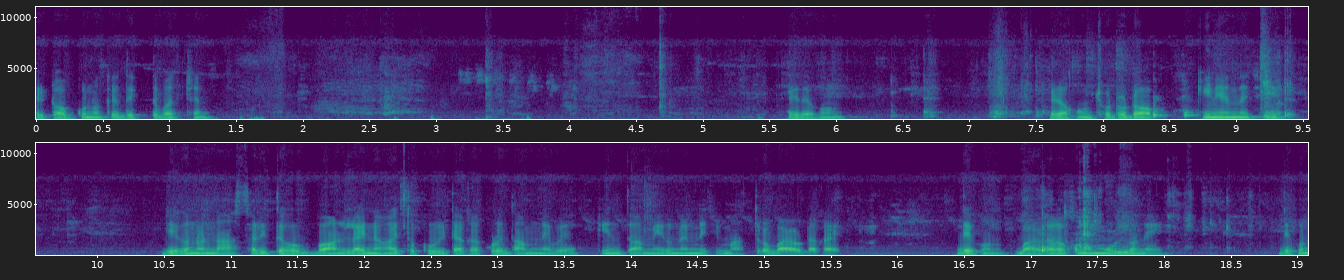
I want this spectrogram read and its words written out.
এই টপগুলোকে দেখতে পাচ্ছেন। এই দেখুন, এরকম ছোট টপ কিনে এনেছি। যে কোনো নার্সারিতে হোক বা অনলাইনে হয়তো কুড়ি টাকা করে দাম নেবে, কিন্তু আমি এগুলো এনেছি মাত্র বারো টাকায়। দেখুন, বারো টাকার কোনো মূল্য নেই। দেখুন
